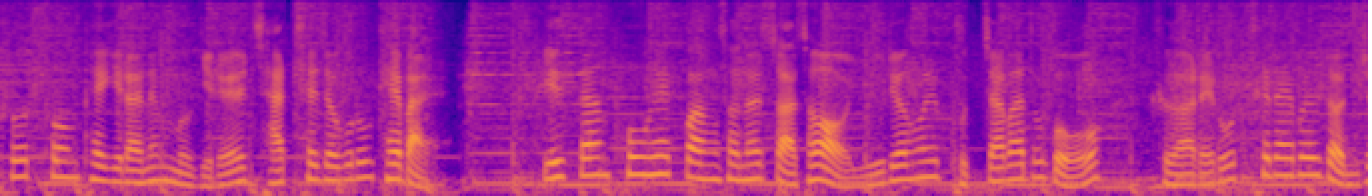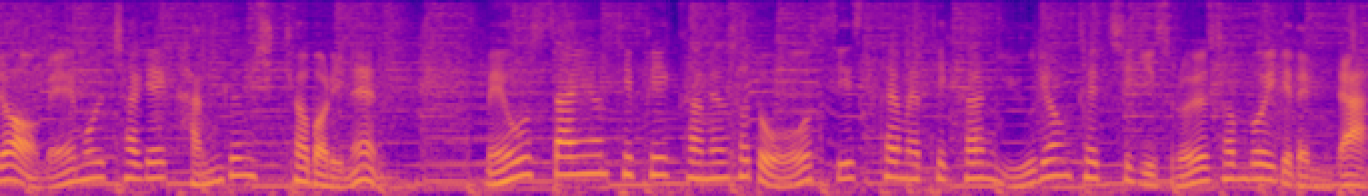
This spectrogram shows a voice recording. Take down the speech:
프로톤팩이라는 무기를 자체적으로 개발, 일단 포획 광선을 쏴서 유령을 붙잡아 두고 그 아래로 트랩을 던져 매몰차게 감금시켜버리는 매우 사이언티픽하면서도 시스테마틱한 유령 퇴치 기술을 선보이게 됩니다.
